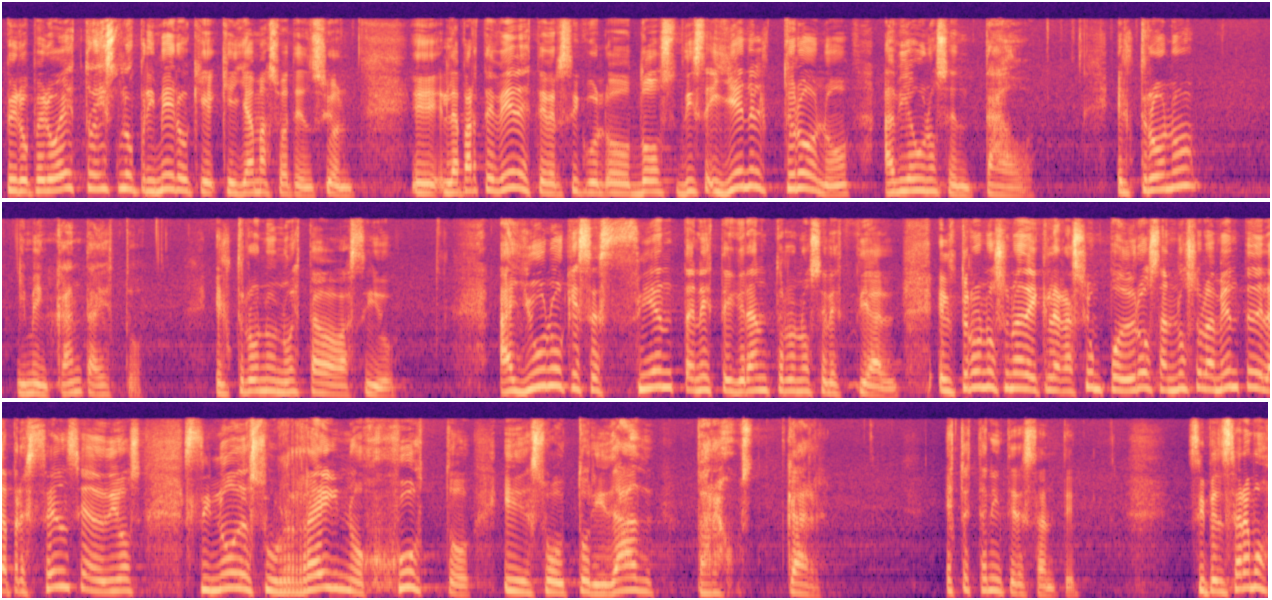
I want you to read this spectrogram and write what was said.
pero, pero esto es lo primero que, que llama su atención. la parte B de este versículo 2 dice, y en el trono había uno sentado. El trono, y me encanta esto, el trono no estaba vacío. Hay uno que se sienta en este gran trono celestial. El trono es una declaración poderosa no solamente de la presencia de Dios, sino de su reino justo y de su autoridad para juzgar. Esto es tan interesante. Si pensáramos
